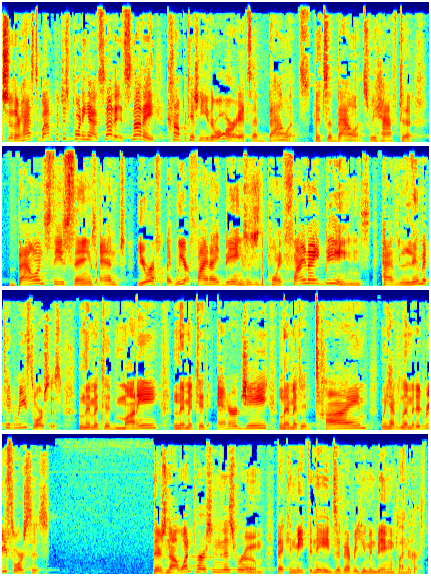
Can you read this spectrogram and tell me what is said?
So there has to. I'm just pointing out it's not. A, it's not a competition either or. It's a balance. It's a balance. We have to balance these things, and you're. A, we are finite beings. This is the point. Finite beings have limited resources, limited money, limited energy, limited time. We have limited resources. There's not one person in this room that can meet the needs of every human being on planet Earth.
